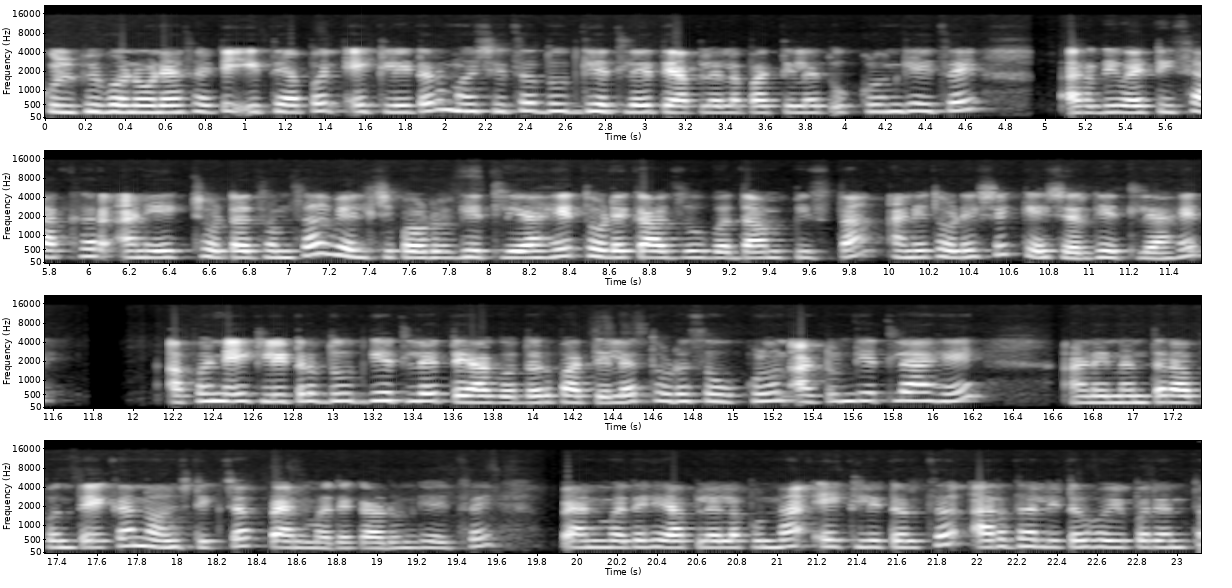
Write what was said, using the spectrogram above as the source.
कुल्फी बनवण्यासाठी इथे आपण एक लिटर म्हशीचं दूध घेतले ते आपल्याला पातेल्यात उकळून घ्यायचं आहे अर्धी वाटी साखर आणि एक छोटा चमचा वेलची पावडर घेतली आहे थोडे काजू बदाम पिस्ता आणि थोडेसे केशर घेतले आहेत. आपण एक लिटर दूध घेतले ते अगोदर पातेल्यात थोडंसं उकळून आटून घेतलं आहे. आणि नंतर आपण ते एका नॉनस्टिकच्या पॅनमध्ये काढून घ्यायचं आहे पॅनमध्ये हे आपल्याला पुन्हा एक लिटरचं अर्धा लिटर होईपर्यंत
